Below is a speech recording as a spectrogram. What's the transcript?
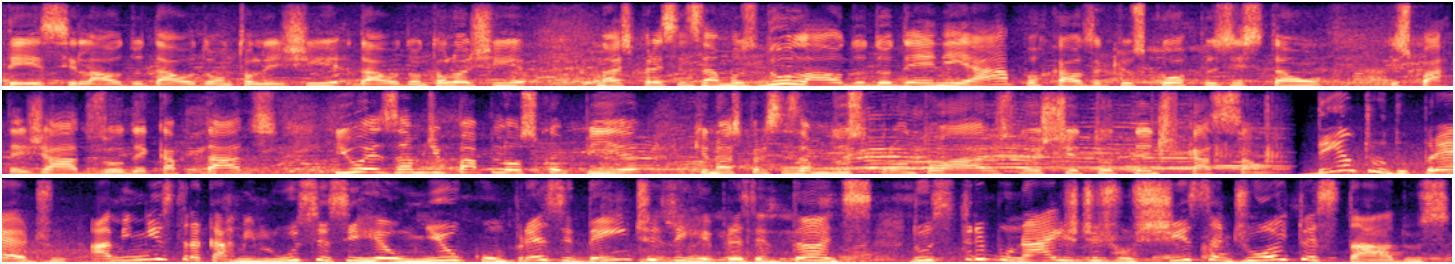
ter esse laudo da odontologia, da odontologia. Nós precisamos do laudo do DNA, por causa que os corpos estão esquartejados ou decapitados, e o exame de papiloscopia, que nós precisamos dos prontuários do Instituto de Identificação. Dentro do prédio, a ministra Carmen Lúcia se reuniu com presidentes e representantes dos tribunais de justiça de oito estados.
